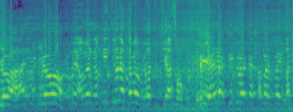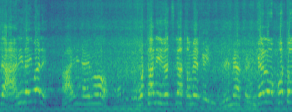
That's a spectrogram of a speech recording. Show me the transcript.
ગયો હારી ગયો. એમને હવે નક્કી થયું ને તમે વ્રત થયા છો. એને કીધું એટલે ખબર પડી. એટલે હારી નહીં ને હારી આવ્યો. કોઠાની રચના તમે કરી. વિમે કરી. પેલો કોઠો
